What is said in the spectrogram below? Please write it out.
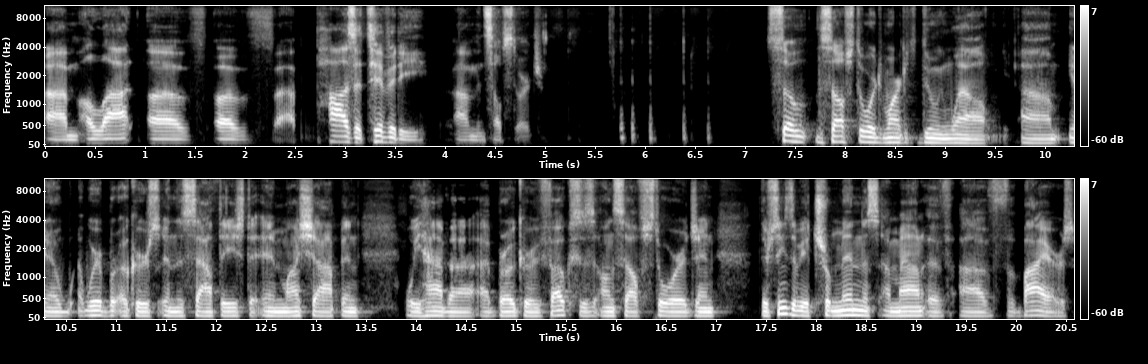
um, a lot of of uh, positivity um, in self storage. So the self storage market's doing well. Um, you know, we're brokers in the southeast in my shop, and we have a, a broker who focuses on self storage. And there seems to be a tremendous amount of of buyers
